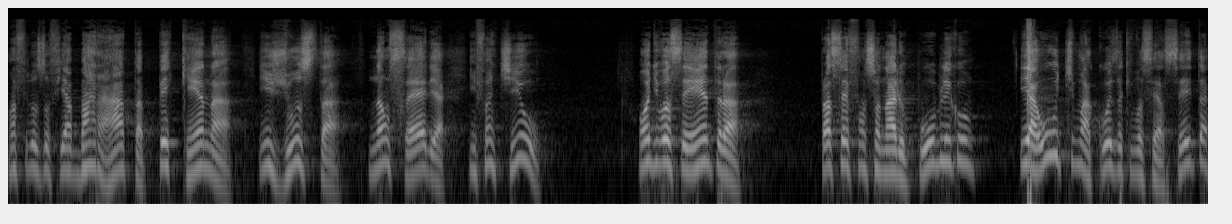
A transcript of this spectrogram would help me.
uma filosofia barata, pequena, injusta, não séria, infantil. Onde você entra para ser funcionário público, e a última coisa que você aceita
